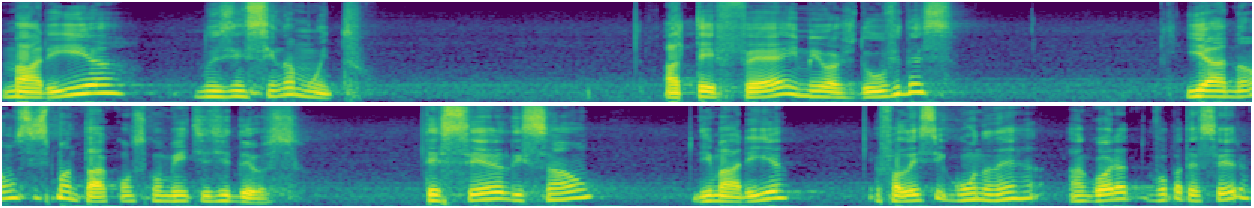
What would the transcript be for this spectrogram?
Maria nos ensina muito a ter fé em meio às dúvidas e a não se espantar com os convites de Deus. Terceira lição de Maria, eu falei segunda, né? Agora vou para a terceira.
